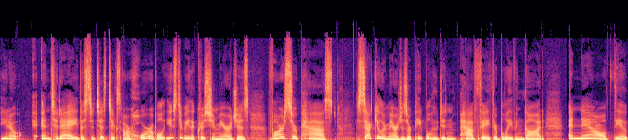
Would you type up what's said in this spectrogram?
you know, and today the statistics are horrible. It used to be that Christian marriages far surpassed secular marriages or people who didn't have faith or believe in God. And now the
